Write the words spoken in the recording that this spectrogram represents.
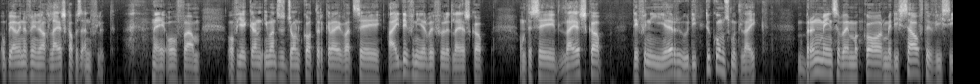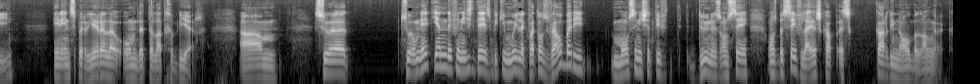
op die einde van die dag leierskap is invloed. nee, of um of jy kan iemand soos John Kotter kry wat sê hy definieer byvoorbeeld leierskap om te sê leierskap definieer hoe die toekoms moet lyk, bring mense bymekaar met dieselfde visie en inspireer hulle om dit te laat gebeur. Um so So om net een definisie te hê is bietjie moeilik. Wat ons wel by die Mos inisiatief doen is ons sê ons besef leierskap is kardinaal belangrik.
